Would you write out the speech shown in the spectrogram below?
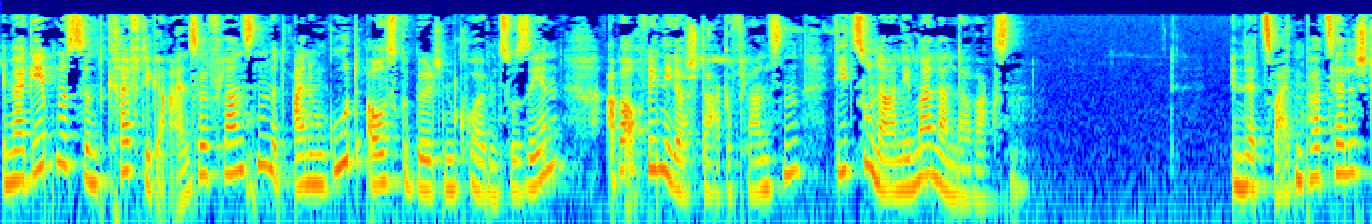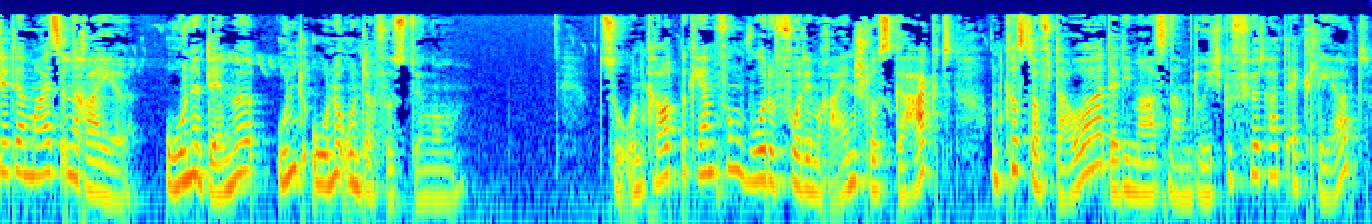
Im Ergebnis sind kräftige Einzelpflanzen mit einem gut ausgebildeten Kolben zu sehen, aber auch weniger starke Pflanzen, die zu nah nebeneinander wachsen. In der zweiten Parzelle steht der Mais in Reihe, ohne Dämme und ohne Unterfußdüngung. Zur Unkrautbekämpfung wurde vor dem Reihenschluss gehackt und Christoph Dauer, der die Maßnahmen durchgeführt hat, erklärt,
